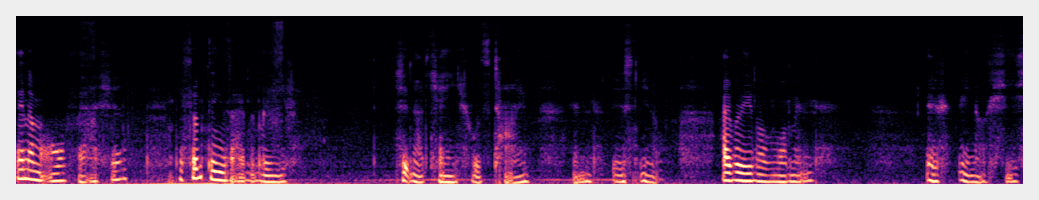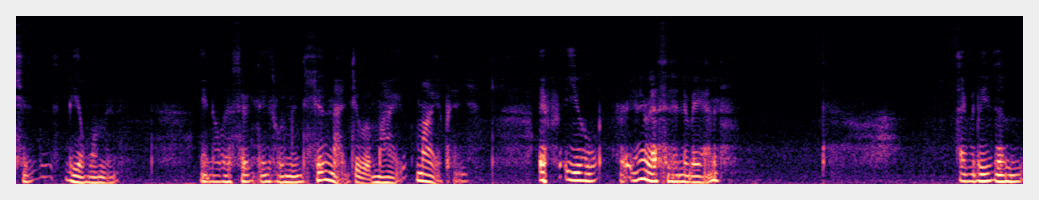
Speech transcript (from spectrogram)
And I'm old fashioned. There's some things I believe should not change with time. And just, you know, I believe a woman if you know she should be a woman. You know, there's certain things women should not do, in my my opinion. If you are interested in a man, I believe them.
